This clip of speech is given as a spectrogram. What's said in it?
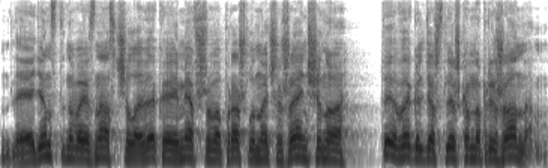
для единственного из нас человека, имевшего прошлой ночью женщину, ты выглядишь слишком напряженным.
